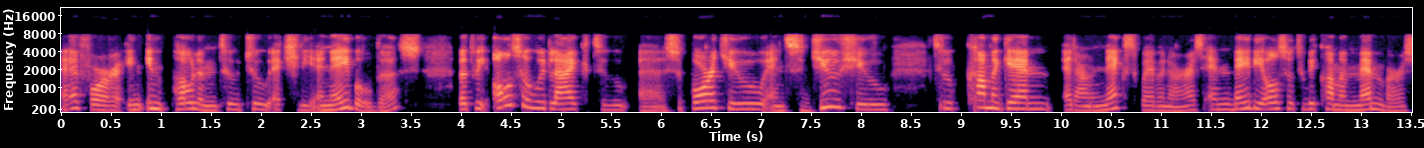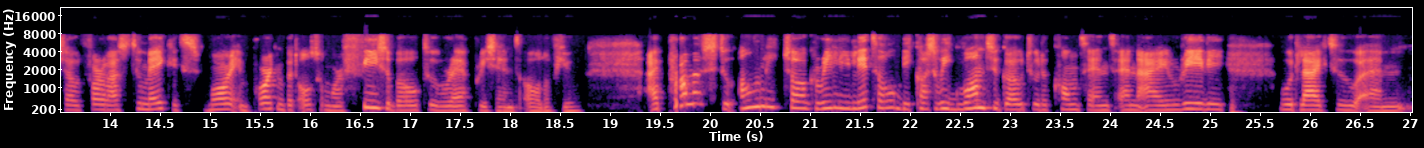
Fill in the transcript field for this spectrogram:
uh, for in, in Poland to, to actually enable this. But we also would like to uh, support you and seduce you to come again at our next webinars and maybe also to become a member. So for us to make it more important, but also more feasible to represent all of you. I promise to only talk really little because we want to go to the content and I really would like to um,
